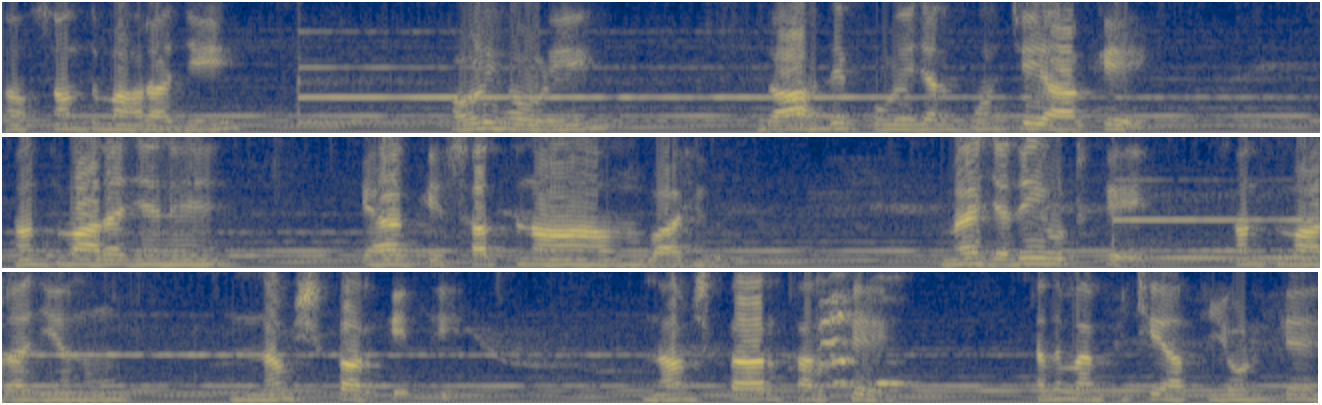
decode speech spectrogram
ਤਾਂ ਸੰਤ ਮਹਾਰਾਜ ਜੀ ਹੌਲੀ ਹੌਲੀ ਦਾਸ ਦੇ ਕੋਲੇ ਜਦ ਪਹੁੰਚੇ ਆ ਕੇ, ਸੰਤ ਮਹਾਰਾਜ ਜੀ ਨੇ ਕਿਹਾ ਕਿ, ਸਤਨਾਮ ਵਾਹਿਗੁਰੂ। ਮੈਂ ਜਦੇ ਹੀ ਉੱਠ ਕੇ ਸੰਤ ਮਹਾਰਾਜ ਜੀ ਨੂੰ ਨਮਸਕਾਰ ਕੀਤੀ। ਨਮਸਕਾਰ ਕਰਕੇ ਜਦ ਮੈਂ ਪਿੱਛੇ ਹੱਥ ਜੋੜ ਕੇ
